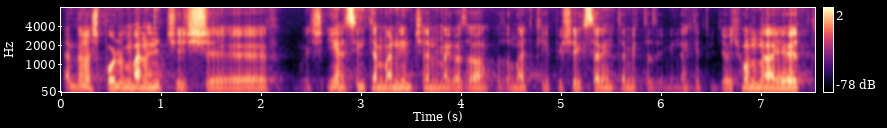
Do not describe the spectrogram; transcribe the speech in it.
ebben a sportban már nincs is, és ilyen szinten már nincsen meg az a, az a nagy képűség szerintem itt azért mindenki tudja, hogy honnan jött.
